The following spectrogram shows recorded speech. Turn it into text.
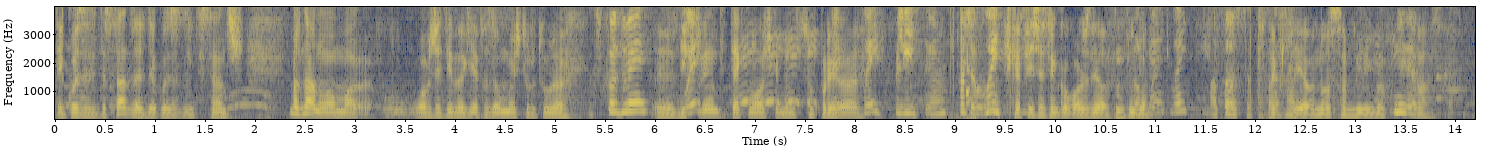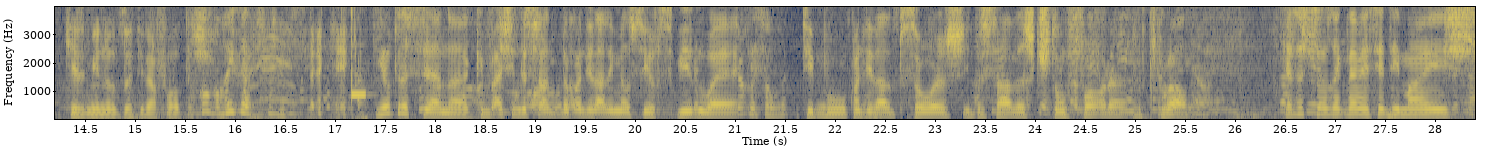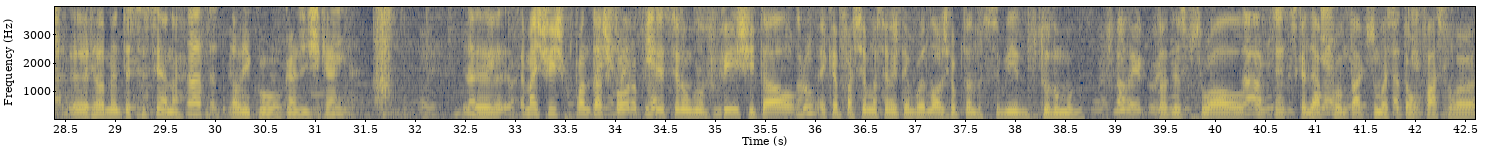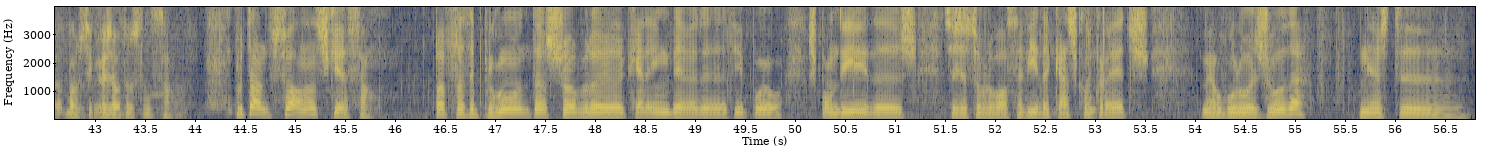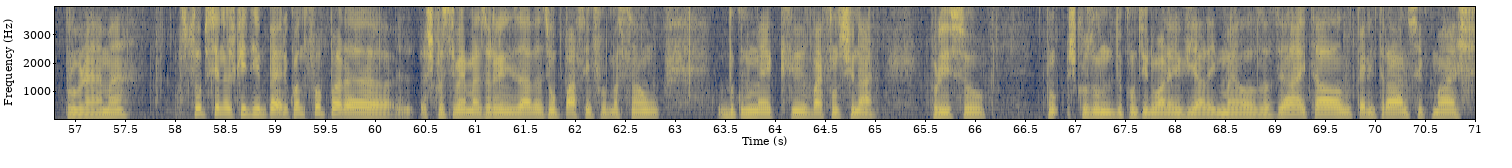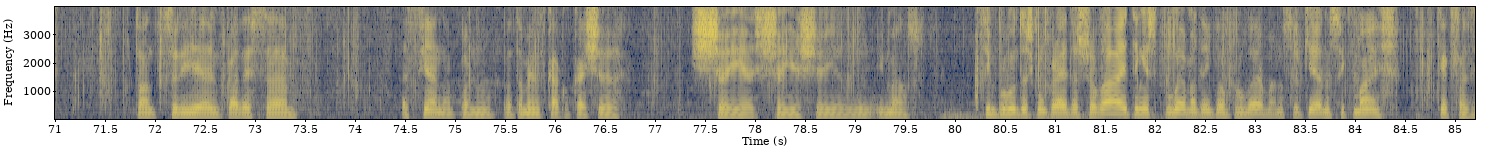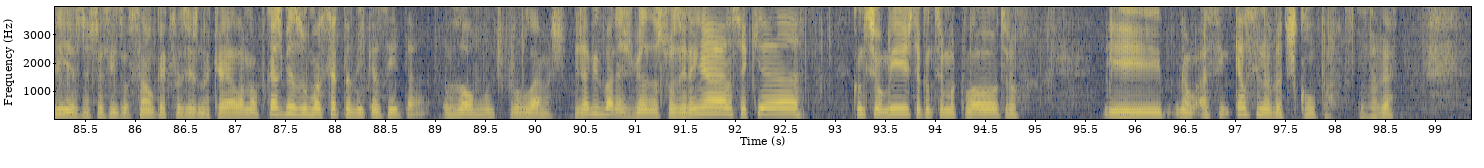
tem coisas interessantes, tem coisas interessantes. Mas não, não é uma, o objetivo daqui é fazer uma estrutura uh, diferente, tecnologicamente superior. Fica fixe assim com a voz dele, não fica? Aqui é o nosso amigo. 15 minutos a tirar fotos. E outra cena que acho interessante da quantidade de e-mails que tenho recebido é tipo a quantidade de pessoas interessadas que estão fora de Portugal. Que essas pessoas é que devem sentir mais uh, realmente essa cena. Ali com o Kanji Scan. Uh, é mais fixe quando estás fora, porque ser um grupo fixe e tal, é capaz de ser uma cena que tem boa lógica, portanto recebi de todo mundo. Portanto, esse pessoal, se calhar por contactos não vai ser tão fácil, vamos ter que arranjar outra solução. Portanto, pessoal, não se esqueçam, para fazer perguntas sobre, querem ver, tipo, respondidas, seja sobre a vossa vida, casos concretos, meu, o Guru ajuda neste programa sobre cenas do Quinto Império. Quando for para as coisas estiverem mais organizadas, eu passo a informação de como é que vai funcionar. Por isso, escuso-me de continuar a enviar e-mails a dizer ah e tal, não quero entrar, não sei o que mais. Portanto, seria um bocado essa a cena, para, não, para também não ficar com a caixa cheia, cheia, cheia de e-mails. Sim, perguntas concretas sobre ah, tenho este problema, tenho aquele problema, não sei o que, não sei o que mais o que é que fazias nesta situação, o que é que fazias naquela, não, porque às vezes uma certa dicasita resolve muitos problemas. Já vi várias vezes as pessoas dizerem, ah, não sei o que, aconteceu-me isto, aconteceu-me aquele outro, e, não, assim, aquela cena da desculpa, estás a ver?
